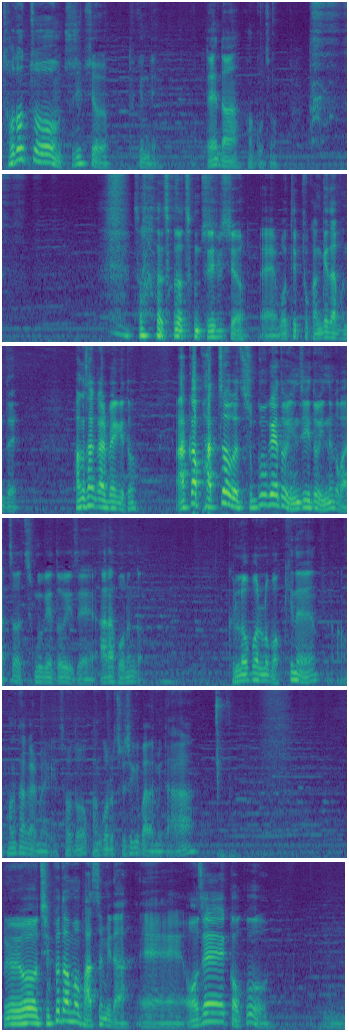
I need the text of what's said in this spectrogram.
저도 좀 주십시오, 특유님. 내나 광고 좀. 저, 저도 좀 주십시오. 예, 모티프 관계자분들. 황산 갈매기도. 아까 봤죠? 그 중국에도 인지도 있는 거 맞죠? 중국에도 이제 알아보는 거. 글로벌로 먹히는 어, 황산 갈매기. 저도 광고를 주시기 바랍니다. 그리고 요 지표도 한번 봤습니다. 예, 어제 거고, 음,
